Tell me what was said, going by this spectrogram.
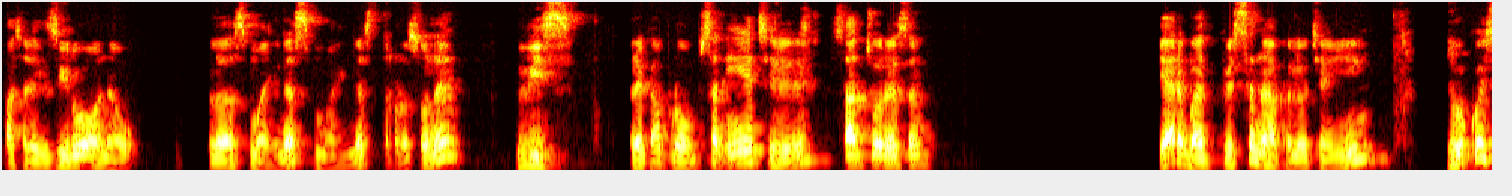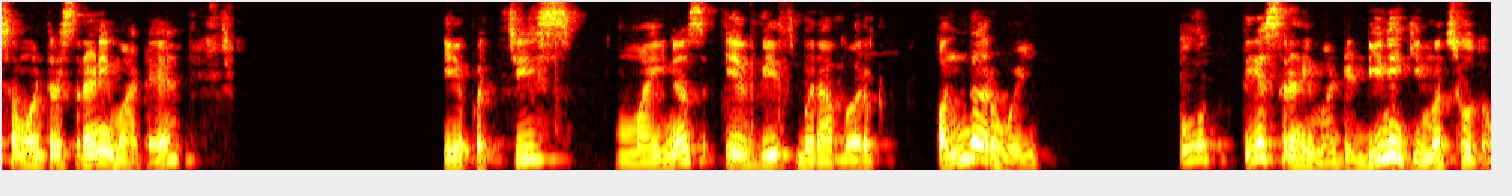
પાછળ એક ઝીરો અને પ્લસ માઇનસ માઇનસ ત્રણસો ને વીસ. એટલે કે આપણો ઓપ્શન એ છે, સાચો રહેશે. ત્યારબાદ ક્વેશ્ચન આપેલો છે અહીં. જો કોઈ સમાંતર શ્રેણી માટે એ પચીસ માઇનસ એ વીસ બરાબર પંદર હોય, તો તે શ્રેણી માટે ડી ની કિંમત શોધો.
